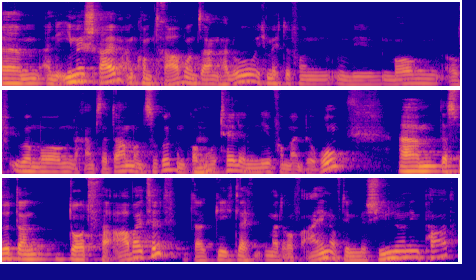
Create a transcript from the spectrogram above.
ähm, eine E-Mail schreiben an Comtravo und sagen, hallo, ich möchte von irgendwie morgen auf übermorgen nach Amsterdam und zurück und brauche ein mhm. Hotel in der Nähe von meinem Büro. Ähm, das wird dann dort verarbeitet. Da gehe ich gleich mal drauf ein, auf den Machine Learning Part.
